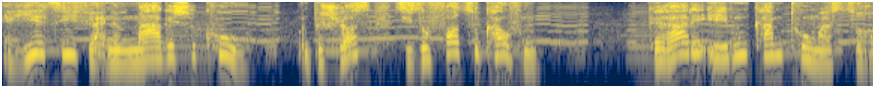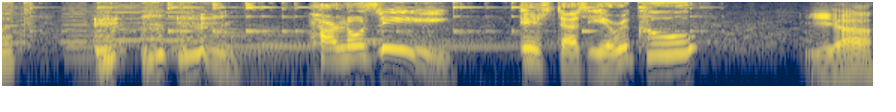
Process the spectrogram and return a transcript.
Er hielt sie für eine magische Kuh und beschloss, sie sofort zu kaufen. Gerade eben kam Thomas zurück. Hallo Sie. Ist das Ihre Kuh? Ja,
